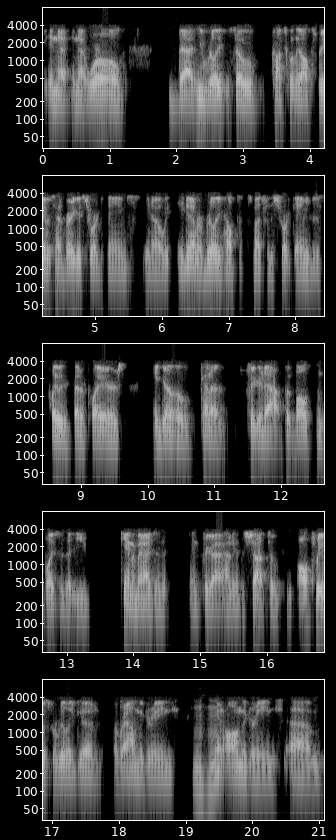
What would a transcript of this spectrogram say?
in that in that world. That he really so consequently, all three of us had very good short games. You know, we, he never really helped us much with the short game. He just play with better players and go kind of figure it out, put balls in places that you can't imagine and figure out how to hit the shot. So all three of us were really good around the greens mm-hmm. and on the greens. Um,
